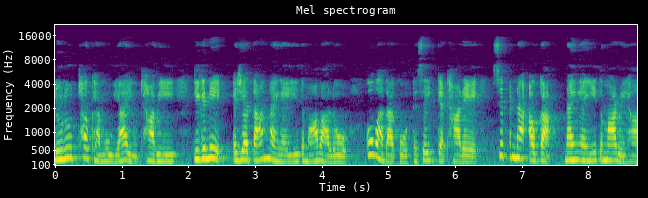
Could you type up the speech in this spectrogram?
လူလူထောက်ခံမှုရယူထားပြီးဒီကနေ့အယက်သားနိုင်ငံရေးသမားပါလို့ကိုဘာသာကိုတစိမ့်ကတ်ထားတဲ့စစ်ဖက်နှက်အောက်ကနိုင်ငံရေးသမားတွေဟာ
